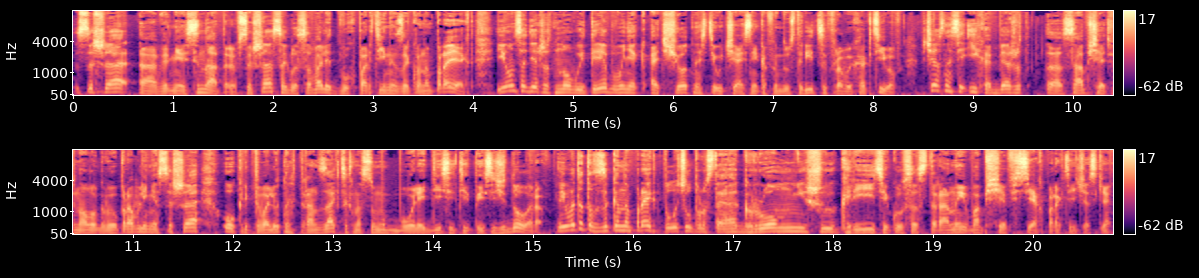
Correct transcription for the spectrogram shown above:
США, а, вернее, сенаторы в США согласовали двухпартийный законопроект, и он содержит новые требования к отчетности участников индустрии цифровых активов. В частности, их обяжут а, сообщать в налоговое управление США о криптовалютных транзакциях на сумму более 10 тысяч долларов. И вот этот законопроект получил просто огромнейшую критику со стороны вообще всех практически.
